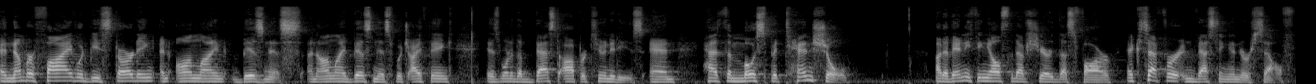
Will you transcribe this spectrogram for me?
And number five would be starting an online business, an online business, which I think is one of the best opportunities and has the most potential out of anything else that I've shared thus far, except for investing in yourself.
